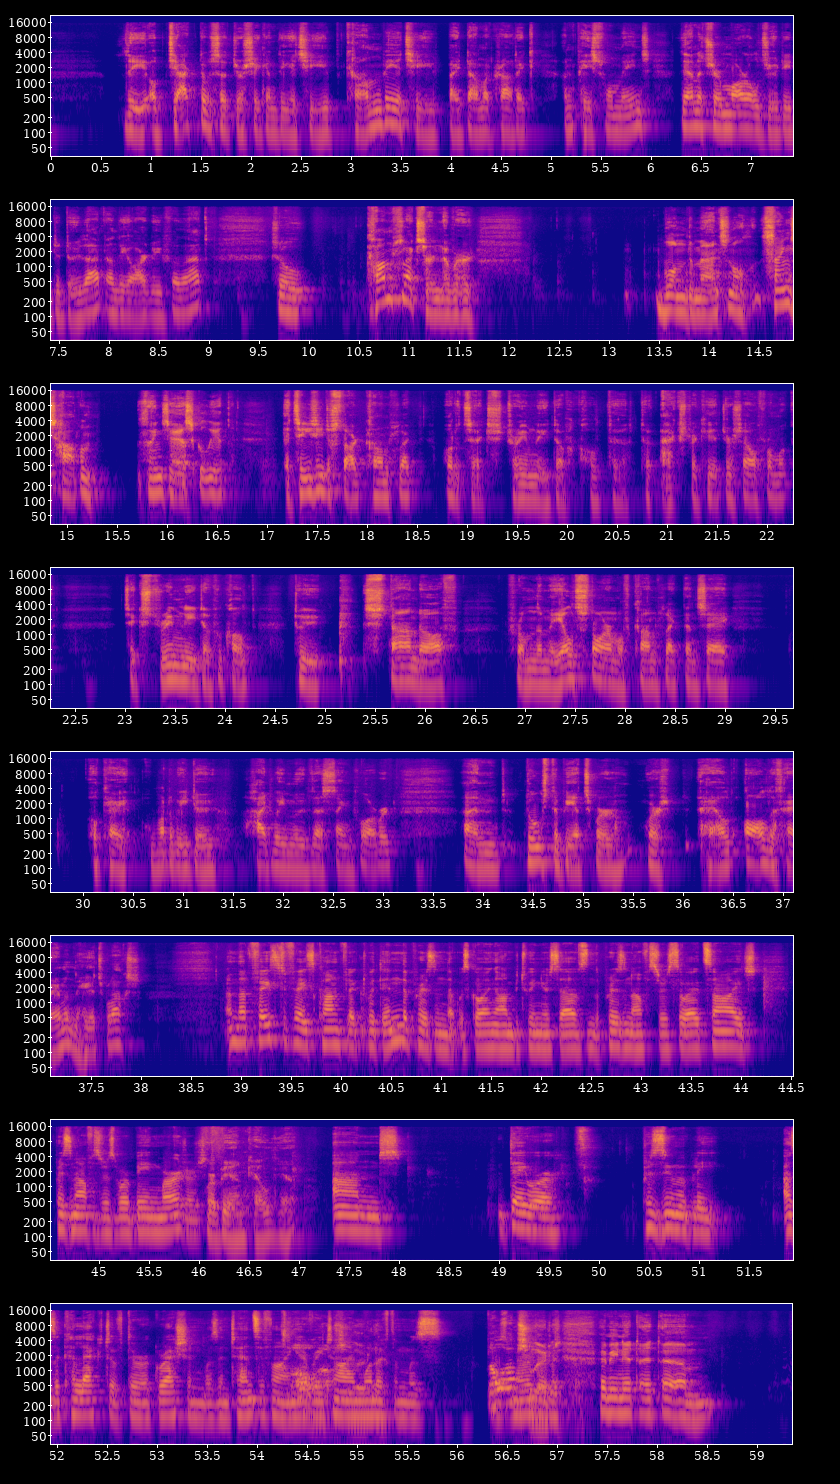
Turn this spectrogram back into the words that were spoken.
the objectives that you're seeking to achieve can be achieved by democratic and peaceful means, then it's your moral duty to do that and to argue for that. So conflicts are never one dimensional. Things happen, things escalate. It's easy to start conflict, but it's extremely difficult to, to extricate yourself from it. It's extremely difficult to stand off from the maelstrom of conflict and say, okay, what do we do? How do we move this thing forward? And those debates were, were held all the time in the H blocks. And that face to face conflict within the prison that was going on between yourselves and the prison officers. So outside, prison officers were being murdered. Were being killed, yeah. And they were presumably, as a collective, their aggression was intensifying oh, every time one of them was. was oh, absolutely. Murdered. I mean, it, it um,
